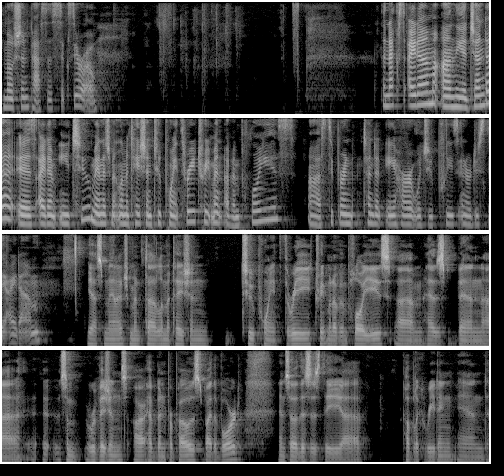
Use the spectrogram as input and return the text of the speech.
Motion passes 6-0. The next item on the agenda is item E2, Management Limitation 2.3, Treatment of Employees. Uh, Superintendent Ahart, would you please introduce the item? Yes, management uh, limitation 2.3, treatment of employees, um, has been, uh, some revisions are, have been proposed by the board. And so this is the uh, public reading and,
